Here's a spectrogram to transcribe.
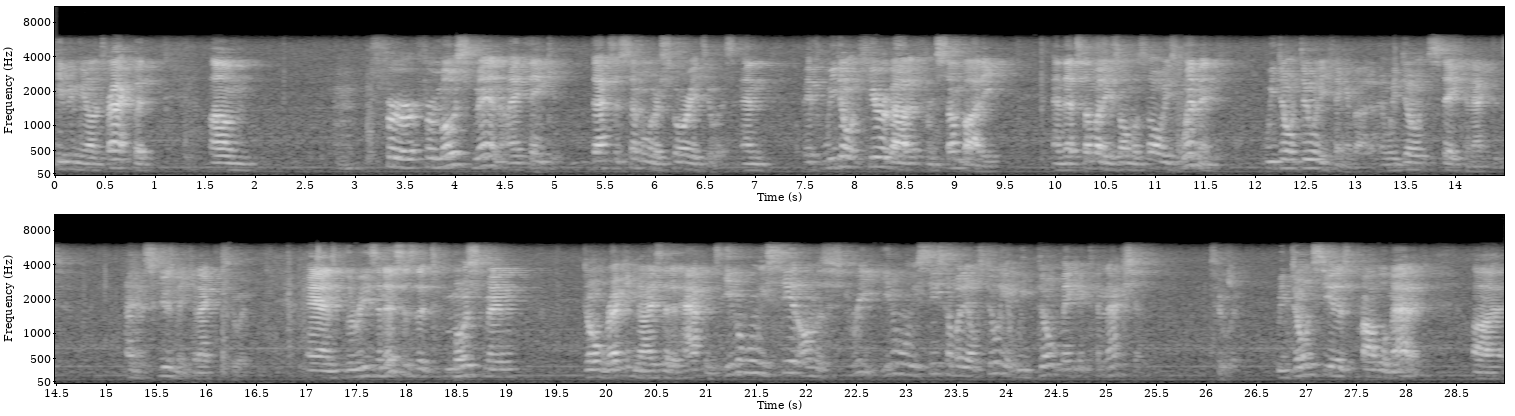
keeping me on track. But um, for, for most men, I think that's a similar story to us. And if we don't hear about it from somebody, and that somebody is almost always women, we don't do anything about it, and we don't stay connected, excuse me, connected to it. And the reason is, is that most men don't recognize that it happens. Even when we see it on the street, even when we see somebody else doing it, we don't make a connection to it. We don't see it as problematic. Uh,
